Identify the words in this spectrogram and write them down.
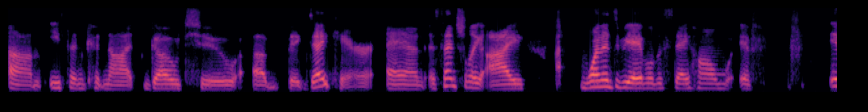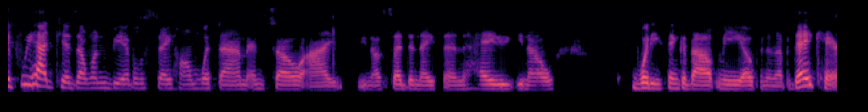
um, ethan could not go to a big daycare. And essentially i wanted to be able to stay home if if we had kids i wanted to be able to stay home with them. And so i you know said to nathan hey you know what do you think about me opening up a daycare?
